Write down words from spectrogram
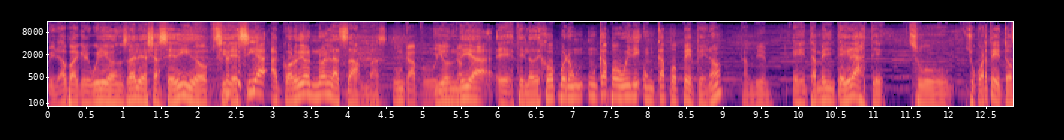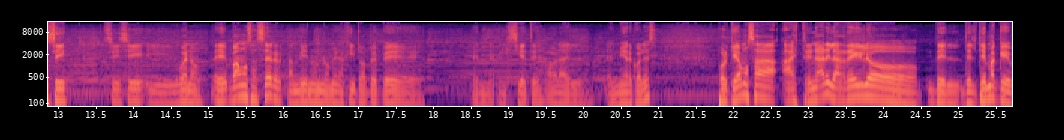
mirá para que el Willy González haya cedido. Si decía acordeón, no en las zambas. Un capo. Willy, Y un capo. día este, lo dejó, bueno, un, un capo Willy, un capo Pepe, ¿no? También. Eh, también integraste su, su cuarteto. Sí, sí, sí. Y bueno, eh, vamos a hacer también un homenajito a Pepe en el 7, ahora el, el miércoles. Porque vamos a, a estrenar el arreglo del, del tema que,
